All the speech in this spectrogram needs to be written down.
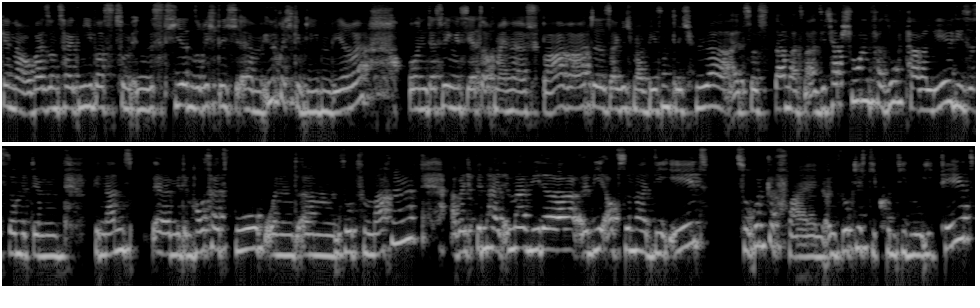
Genau, weil sonst halt nie was zum Investieren so richtig ähm, übrig geblieben wäre. Und deswegen ist jetzt auch meine Sparrate, sage ich mal, wesentlich höher, als es damals war. Also ich habe schon versucht, parallel dieses so mit dem Finanz, äh, mit dem Haushaltsbuch und ähm, so zu machen. Aber ich bin halt immer wieder wie auf so einer Diät zurückgefallen und wirklich die Kontinuität,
